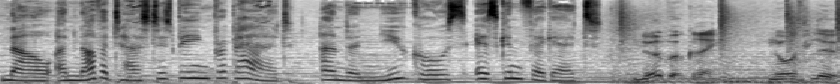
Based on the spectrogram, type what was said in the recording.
Now another test is being prepared and a new course is configured. Nürburgring, Nordschleife.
